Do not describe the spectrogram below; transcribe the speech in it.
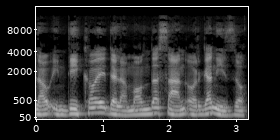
lau indicoi de la Monda San Organizo.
